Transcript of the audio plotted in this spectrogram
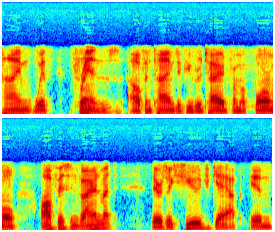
time with friends? Oftentimes, if you've retired from a formal office environment, there's a huge gap in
